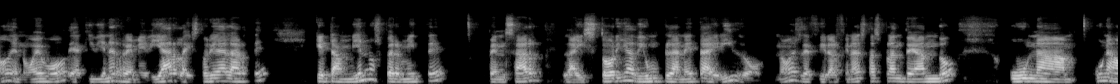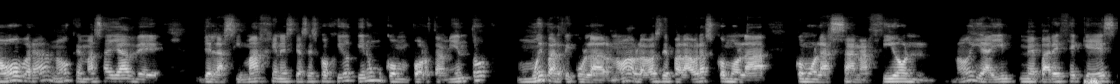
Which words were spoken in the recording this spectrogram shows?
¿no? de nuevo, de aquí viene remediar la historia del arte, que también nos permite pensar la historia de un planeta herido, ¿no? Es decir, al final estás planteando una, una obra, ¿no? Que más allá de, de las imágenes que has escogido tiene un comportamiento muy particular, ¿no? Hablabas de palabras como la, como la sanación, ¿no? Y ahí me parece que es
